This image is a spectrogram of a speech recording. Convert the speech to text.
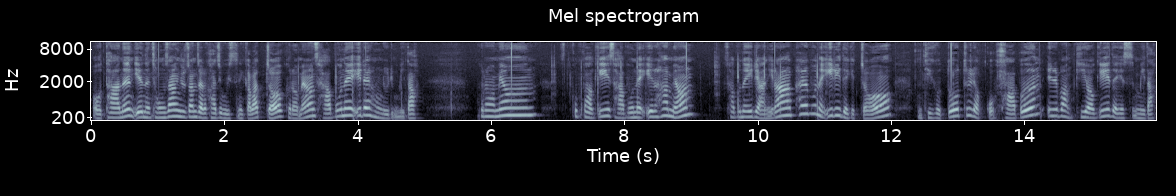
어, 다는 얘는 정상 유전자를 가지고 있으니까 맞죠? 그러면 4분의 1의 확률입니다. 그러면 곱하기 4분의 1 하면 4분의 1이 아니라 8분의 1이 되겠죠. 이것도 틀렸고 답은 1번 기억이 되겠습니다.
